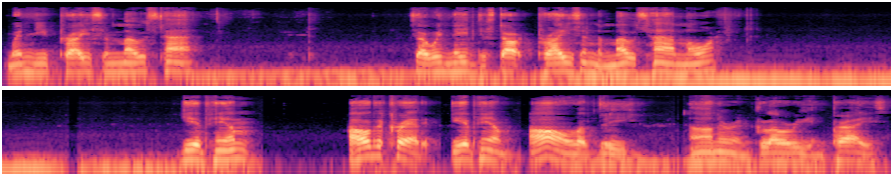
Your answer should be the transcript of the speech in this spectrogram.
when you praise the Most High. So we need to start praising the Most High more. Give Him all the credit. Give Him all of the honor and glory and praise.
